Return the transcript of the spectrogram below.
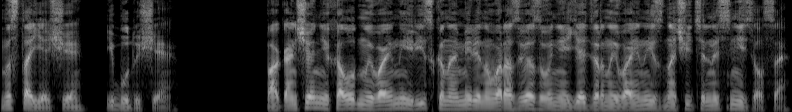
настоящее и будущее. По окончании Холодной войны риск намеренного развязывания ядерной войны значительно снизился,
